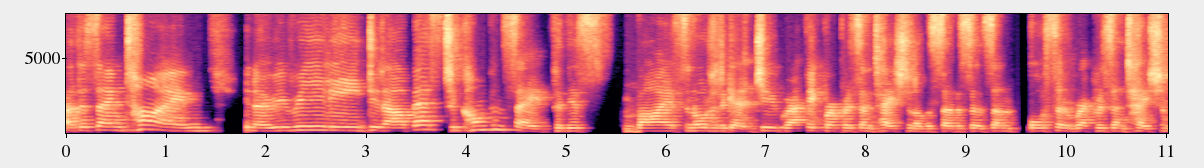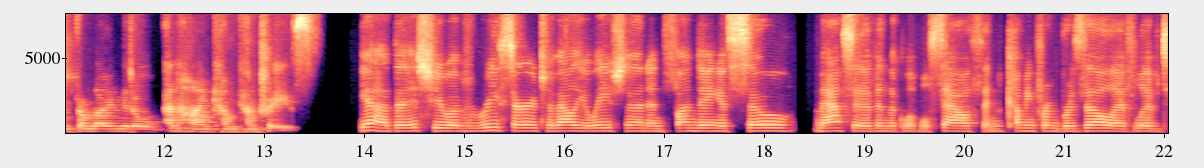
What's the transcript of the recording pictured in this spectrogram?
at the same time, you know, we really did our best to compensate for this bias in order to get geographic representation of the services and also representation from low, middle, and high income countries. Yeah, the issue of research, evaluation, and funding is so massive in the global south. And coming from Brazil, I've lived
